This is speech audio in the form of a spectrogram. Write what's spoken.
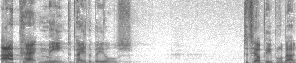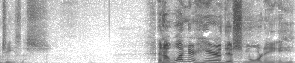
I pack meat to pay the bills to tell people about Jesus. And I wonder here this morning,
